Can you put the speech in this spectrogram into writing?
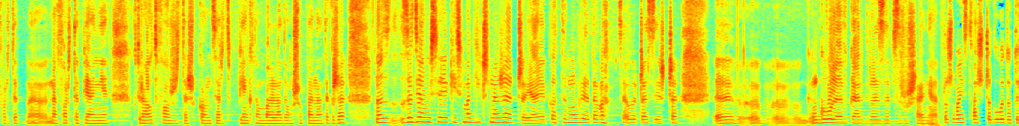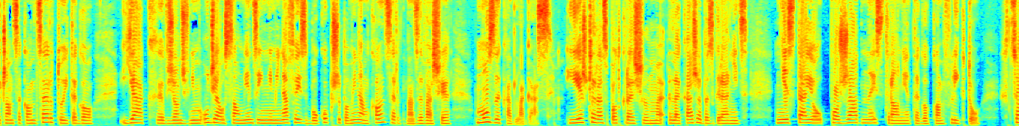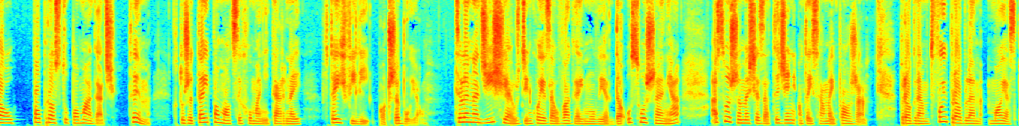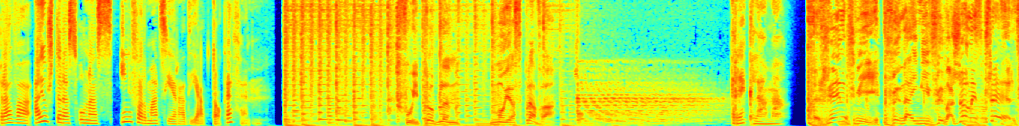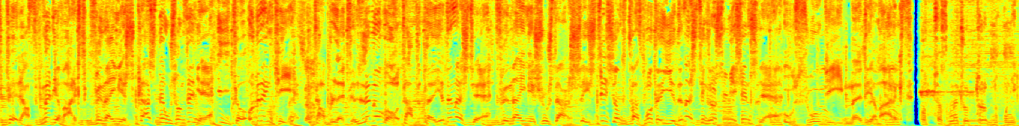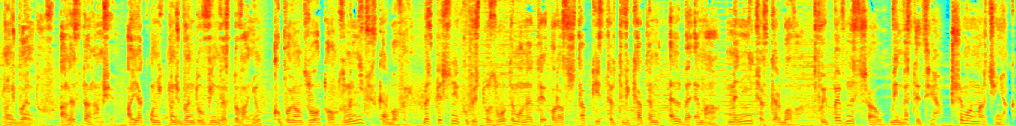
na fortepianie, która otworzy też koncert piękną balladą Chopina, także no, zadziały się jakieś magiczne rzeczy. Ja jak o tym mówię, to mam cały czas jeszcze y, gulę w gardle ze wzruszenia. Proszę Państwa, szczegóły dotyczące koncertu i tego, jak wziąć w nim udział są m.in. na Facebooku. Przypominam, koncert nazywa się Muzyka dla Gazy. I jeszcze raz podkreślmy, Lekarze Bez Granic nie stają po żadnej stronie tego konfliktu. Chcą po prostu pomagać tym, którzy tej pomocy humanitarnej w tej chwili potrzebują. Tyle na dziś. Ja już dziękuję za uwagę i mówię do usłyszenia, a słyszymy się za tydzień o tej samej porze. Program Twój problem, moja sprawa, a już teraz u nas informacje Radia TOK FM. Twój problem, moja sprawa. Reklama. RentMe. Wynajmij wymarzony sprzęt. Teraz w MediaMarkt wynajmiesz każde urządzenie i to od ręki. Tablet Lenovo Tab P11 wynajmiesz już za 62 zł 11 groszy miesięcznie. Usługi MediaMarkt. Podczas meczu trudno uniknąć błędów, ale staram się. A jak uniknąć błędów w inwestowaniu? Kupując złoto z mennicy skarbowej. Bezpiecznie kupisz tu złote monety oraz sztabki z certyfikatem LBMA. Mennica skarbowa. Twój pewny strzał w inwestycje. Szymon Marciniak.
